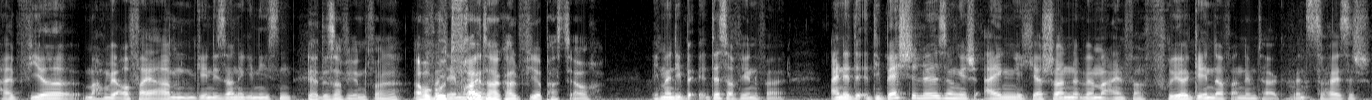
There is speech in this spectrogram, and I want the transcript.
halb vier, machen wir auch Feierabend, gehen die Sonne genießen. Ja, das auf jeden Fall. Aber Von gut, Freitag, halb vier passt ja auch. Ich meine, das auf jeden Fall. Eine, die beste Lösung ist eigentlich ja schon, wenn man einfach früher gehen darf an dem Tag, wenn es zu heiß ist.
